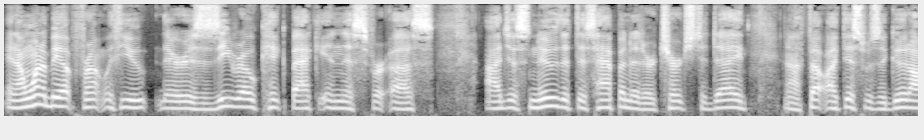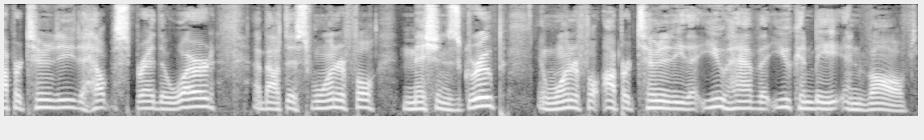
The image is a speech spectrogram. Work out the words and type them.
And I want to be upfront with you. There is zero kickback in this for us. I just knew that this happened at our church today, and I felt like this was a good opportunity to help spread the word about this wonderful missions group and wonderful opportunity that you have that you can be involved.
